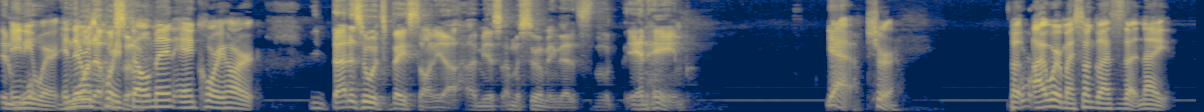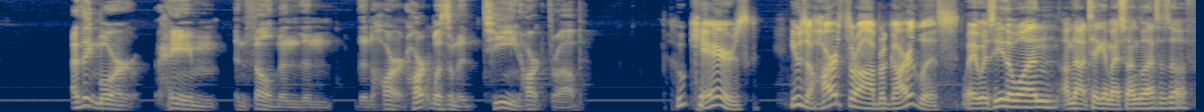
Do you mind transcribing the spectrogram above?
In one- anywhere. and there was Corey episode. Feldman and Corey Hart. That is who it's based on. Yeah, I mean, I'm assuming that it's and Haim. Yeah, sure. But I wear my sunglasses at night. I think more Haim and Feldman than than Hart. Hart wasn't a teen heartthrob. Who cares? He was a heartthrob regardless. Wait, was he the one? I'm not taking my sunglasses off.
